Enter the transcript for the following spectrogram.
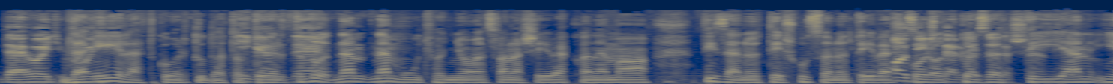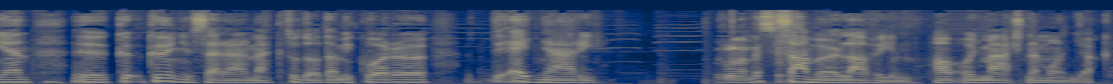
De, hogy, de hogy... életkor tudatot igen, ért, de... tudod? Nem, nem úgy, hogy 80-as évek, hanem a 15 és 25 éves az korod közötti ilyen, ilyen könnyű szerelmek, tudod, amikor egy nyári Rólam beszél? Summer Lovin, ha, hogy más nem mondjak.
